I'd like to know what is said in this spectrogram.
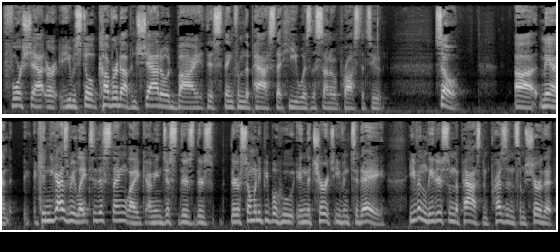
foreshadowed, or he was still covered up and shadowed by this thing from the past that he was the son of a prostitute. So, uh, man, can you guys relate to this thing? Like, I mean, just there's there's there are so many people who in the church, even today, even leaders from the past and presidents, I'm sure that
